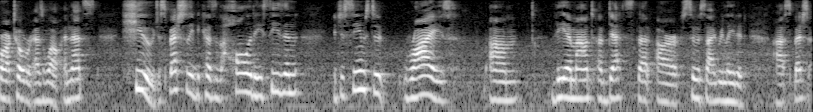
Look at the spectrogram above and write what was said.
for October as well. And that's huge, especially because of the holiday season. It just seems to rise um, the amount of deaths that are suicide related. Uh, especially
